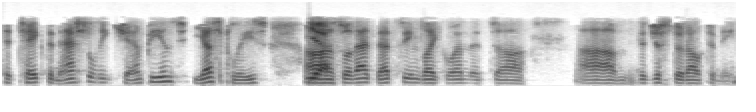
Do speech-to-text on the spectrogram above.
to take the National League champions. Yes, please. Yeah. Uh, so that that seemed like one that uh, um, that just stood out to me.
